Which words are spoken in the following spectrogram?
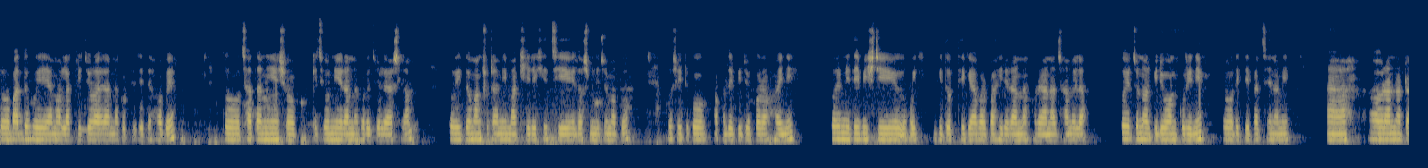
তো বাধ্য হয়ে আমার লাকড়ি চোড়ায় রান্না করতে যেতে হবে। তো ছাতা নিয়ে সব কিছু নিয়ে রান্না করে চলে আসলাম। তো এই তো মাংসটা আমি মাখিয়ে রেখেছি দশ মিনিটের মতো। তো সেইটুকু আপনাদের ভিডিও করা হয়নি। তো এমনিতেই বৃষ্টি ওই ভিতর থেকে আবার বাহিরে রান্নাঘরে আনা ঝামেলা। তো এর জন্য আর ভিডিও অন করিনি। তো দেখতেই পাচ্ছেন আমি রান্নাটা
